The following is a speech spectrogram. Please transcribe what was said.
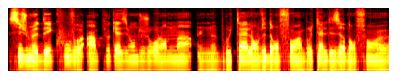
si je me découvre un peu quasiment du jour au lendemain une brutale envie d'enfant, un brutal désir d'enfant euh,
